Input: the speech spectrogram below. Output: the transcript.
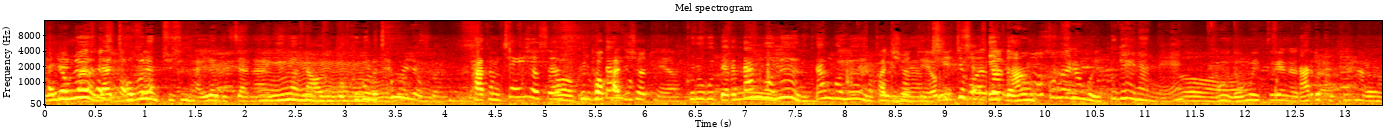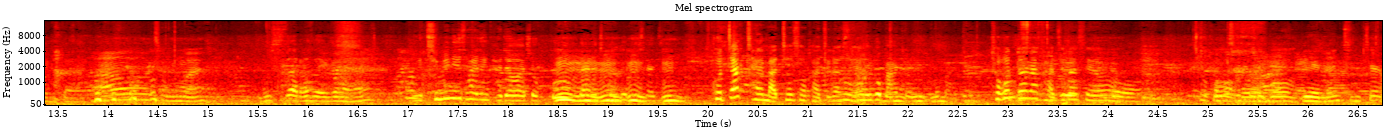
우리는 나 저번에 주신 달력 있잖아. 2만 나오는 거 그걸로 참으려고. 다 그럼 챙기셨어요? 어, 그리고 더딴 가지셔도 돼요. 그리고 내가 딴 거는 딴 거는 가지셔도 돼요. 여기 진짜 방 꾸며놓은 거 이쁘게 해놨네. 어, 너무 이쁘게 놨다. 나도 그렇게 해놔. 아우 정말. 못 살아, 내가. 우리 지민이 사진 가져가셨고 응, 나는 응, 전국이 응, 사진. 응. 그짝 잘 맞춰서 어, 가져가세요. 이거 맞아, 이거 맞아. 저것도 하나 가져가세요. 저거 저거. 얘는 진짜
